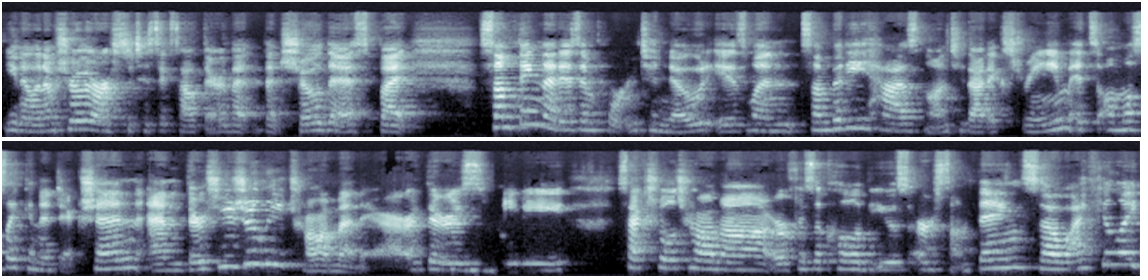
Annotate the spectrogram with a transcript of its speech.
you know and i'm sure there are statistics out there that that show this but Something that is important to note is when somebody has gone to that extreme, it's almost like an addiction, and there's usually trauma there. There's mm-hmm. maybe sexual trauma or physical abuse or something. So I feel like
